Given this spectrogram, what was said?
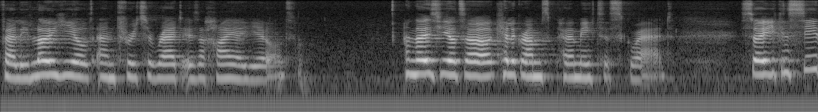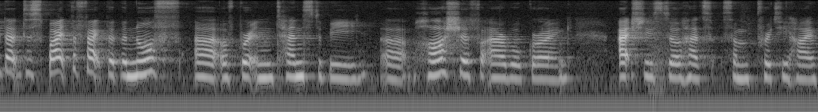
fairly low yield and through to red is a higher yield. And those yields are kilograms per meter squared. So you can see that despite the fact that the north uh, of Britain tends to be uh, harsher for arable growing, actually still had some pretty high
